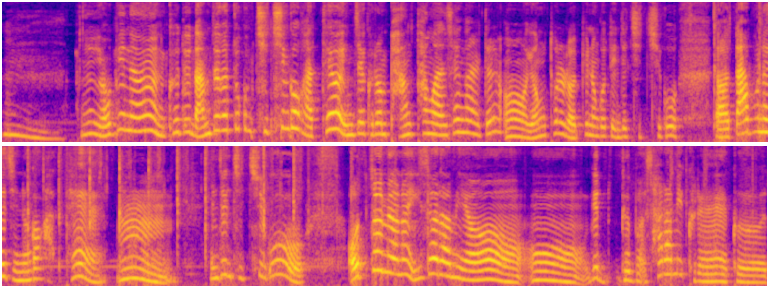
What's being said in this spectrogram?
음. 예, 여기는 그래도 남자가 조금 지친 것 같아요. 이제 그런 방탕한 생활들, 어, 영토를 넓히는 것도 이제 지치고, 어, 따분해지는 것 같아. 음, 이제 지치고, 어쩌면은 이 사람이요, 어, 이게, 그, 뭐, 사람이 그래, 그,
